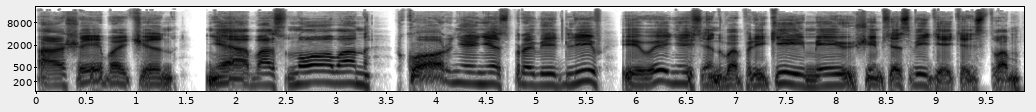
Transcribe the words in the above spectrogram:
Ошибочен, необоснован, в корне несправедлив и вынесен вопреки имеющимся свидетельствам.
